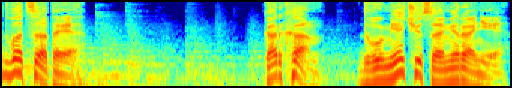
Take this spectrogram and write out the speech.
20. Кархан. Двумя часами ранее.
